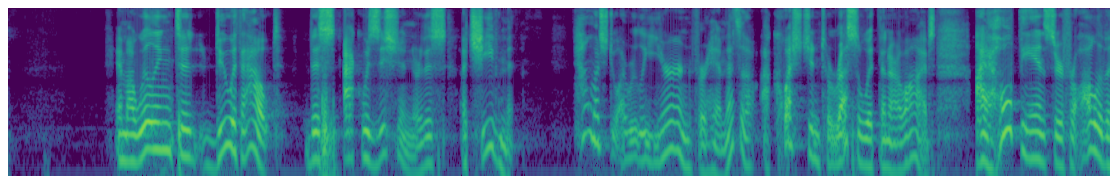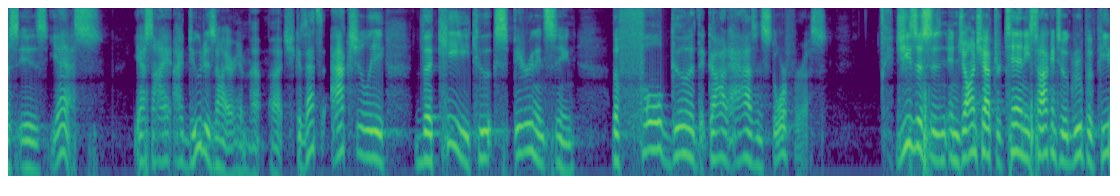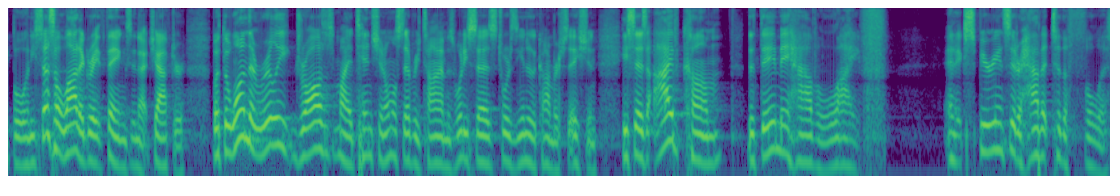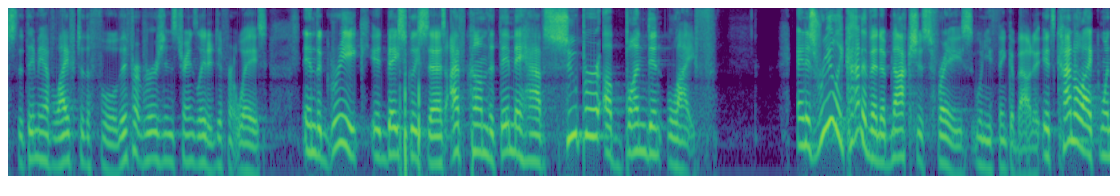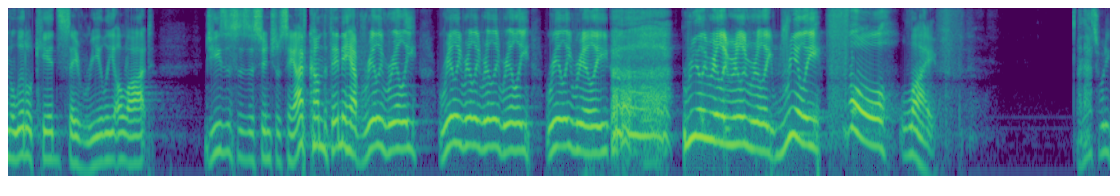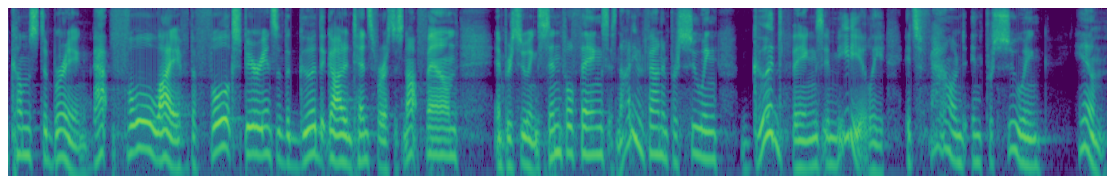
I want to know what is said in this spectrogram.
Am I willing to do without this acquisition or this achievement? How much do I really yearn for Him? That's a, a question to wrestle with in our lives. I hope the answer for all of us is yes. Yes, I, I do desire Him that much because that's actually the key to experiencing the full good that God has in store for us. Jesus, in, in, John chapter 10, he's talking to a group of people, and he says a lot of great things in that chapter. But the one that really draws my attention almost every time is what he says towards the end of the conversation. He says, I've come that they may have life and experience it or have it to the fullest, that they may have life to the full. Different versions translated different ways. In the Greek, it basically says, I've come that they may have super abundant life. And it's really kind of an obnoxious phrase when you think about it. It's kind of like when the little kids say really a lot. Jesus is essentially saying, I've come that they may have really, really, really, really, really, really, really, really, really, really, really, really, really full life. And that's what he comes to bring that full life, the full experience of the good that God intends for us. is not found in pursuing sinful things. It's not even found in pursuing good things immediately. It's found in pursuing Him,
